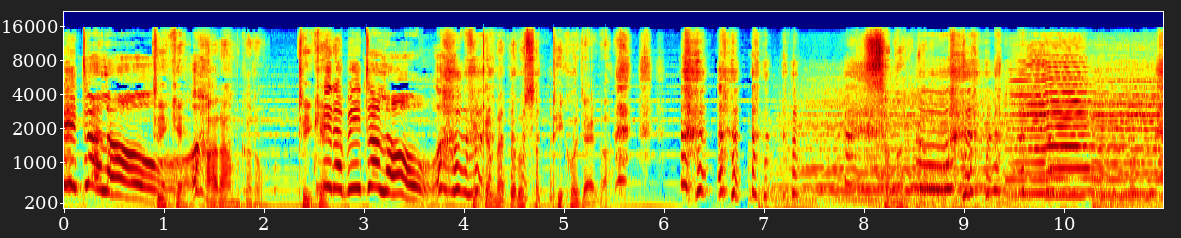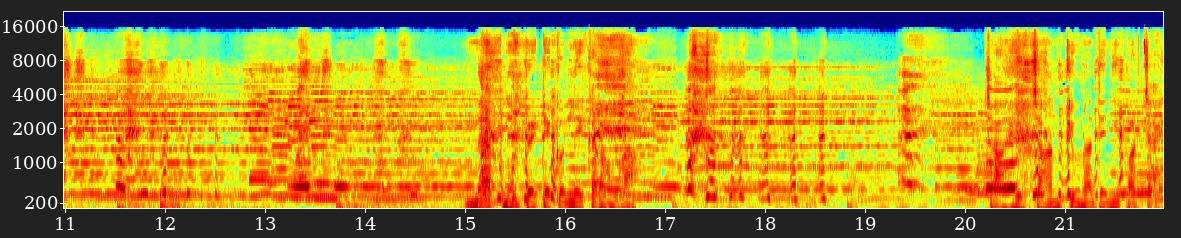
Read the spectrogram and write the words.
बेटा लाओ। ठीक है आराम करो। ठीक है। मेरा बेटा लाओ। फ़िक्र ना करो सब ठीक हो जाएगा। सबर करो। मैं अपने बेटे को लेकर आऊँगा। चाहे जान क्यों ना देनी पड़ जाए।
